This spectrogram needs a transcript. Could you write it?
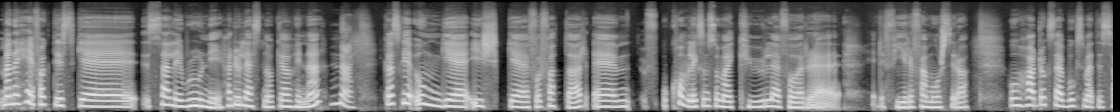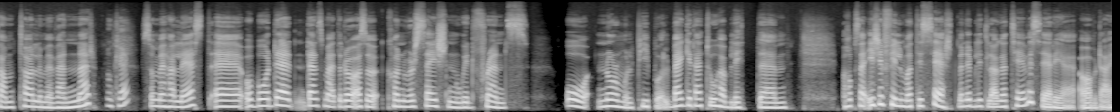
Men jeg har faktisk eh, Sally Rooney. Har du lest noe av henne? Nei. Ganske ung eh, irsk eh, forfatter. Eh, Hun kom liksom som ei kule for eh, er det fire-fem år siden. Hun hadde også ei bok som heter Samtale med venner okay. som jeg har lest. Eh, og både den som heter da altså Conversation with Friends og Normal People, begge de to har blitt håper jeg, ikke filmatisert, men det er blitt laga TV-serie av dem,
